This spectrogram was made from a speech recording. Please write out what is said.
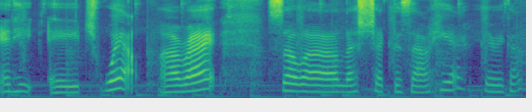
and he aged well all right? So uh let's check this out here. Here we go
